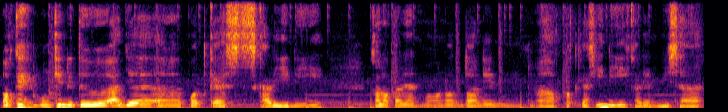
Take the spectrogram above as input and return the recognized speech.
Oke, mungkin itu aja uh, podcast kali ini. Kalau kalian mau nontonin uh, podcast ini, kalian bisa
